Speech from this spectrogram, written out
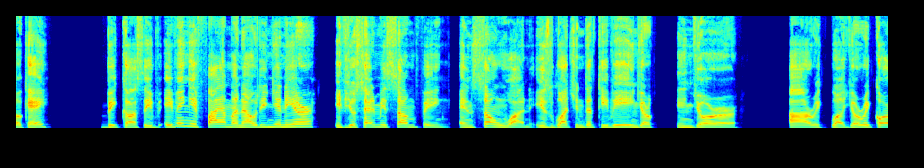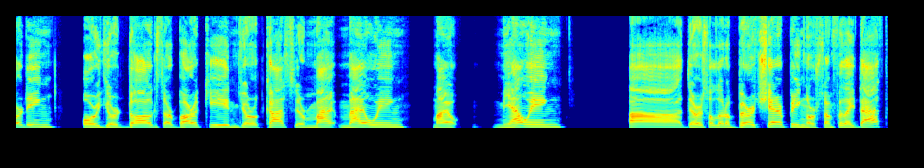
Okay? Because if even if I am an audio engineer, if you send me something and someone is watching the TV in your in your uh while you're recording, or your dogs are barking, your cats are meowing, meow, meowing, uh, there's a lot of bird chirping or something like that.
